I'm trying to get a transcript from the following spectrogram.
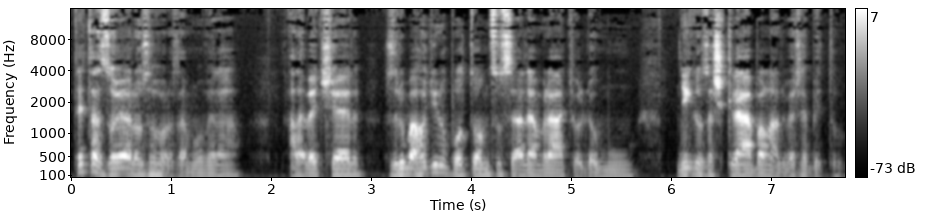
Teta Zoja rozhovor zamluvila, ale večer, zhruba hodinu potom, co se Adam vrátil domů, někdo zaškrábal na dveře bytu.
